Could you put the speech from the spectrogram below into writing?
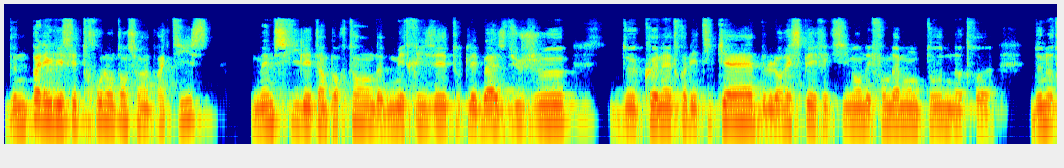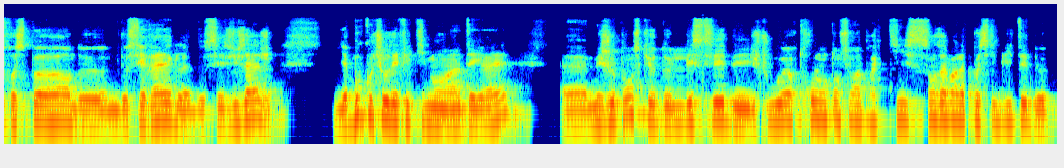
de ne pas les laisser trop longtemps sur un practice, même s'il est important de maîtriser toutes les bases du jeu, de connaître l'étiquette, le respect effectivement des fondamentaux de notre, de notre sport, de, ses règles, de ses usages. Il y a beaucoup de choses effectivement à intégrer. Euh, mais je pense que de laisser des joueurs trop longtemps sur un practice sans avoir la possibilité de,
